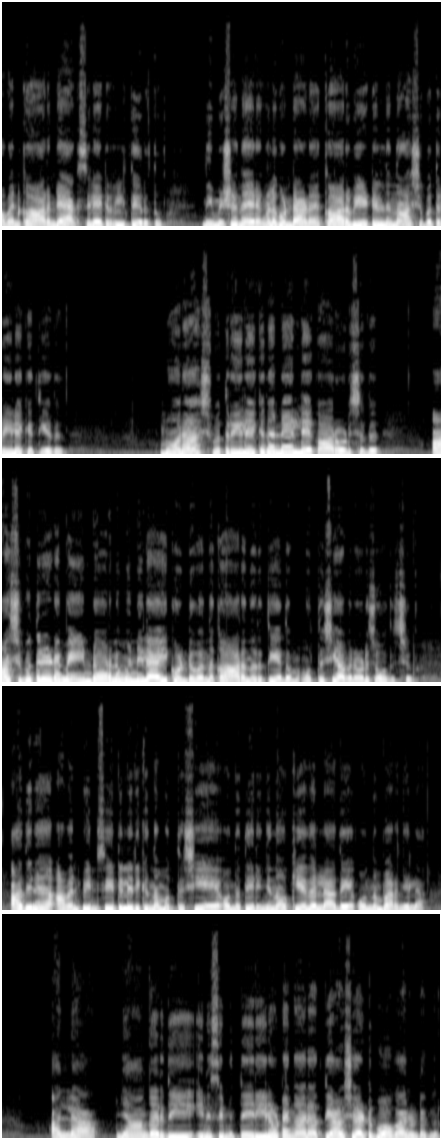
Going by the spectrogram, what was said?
അവൻ കാറിന്റെ ആക്സിലേറ്ററിൽ തീർത്തു. നിമിഷ നേരങ്ങൾ കൊണ്ടാണ് കാർ വീട്ടിൽ നിന്ന് ആശുപത്രിയിലേക്ക് എത്തിയത്. മോൻ ആശുപത്രിയിലേക്ക് തന്നെയല്ലേ കാർ ഓടിച്ചത്? ആശുപത്രിയുടെ മെയിൻ ഡോറിന് മുന്നിലായി കൊണ്ടുവന്ന് കാർ നിർത്തിയതും മുത്തശ്ശി അവനോട് ചോദിച്ചു. അതിന് അവൻ പിൻസീറ്റിലിരിക്കുന്ന മുത്തശ്ശിയെ ഒന്ന് തിരിഞ്ഞു നോക്കിയതല്ലാതെ ഒന്നും പറഞ്ഞില്ല. അല്ല ഞാൻ കരുതി ഇനി സിമിത്തേരിയിലോട്ടെങ്ങാനും അത്യാവശ്യമായിട്ട് പോകാനുണ്ടെന്ന്.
